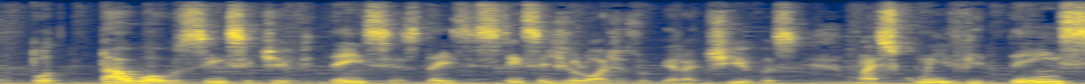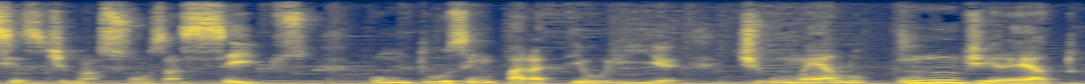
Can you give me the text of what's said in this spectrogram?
total ausência de evidências da existência de lojas operativas, mas com evidências de maçons aceitos, conduzem para a teoria de um elo indireto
